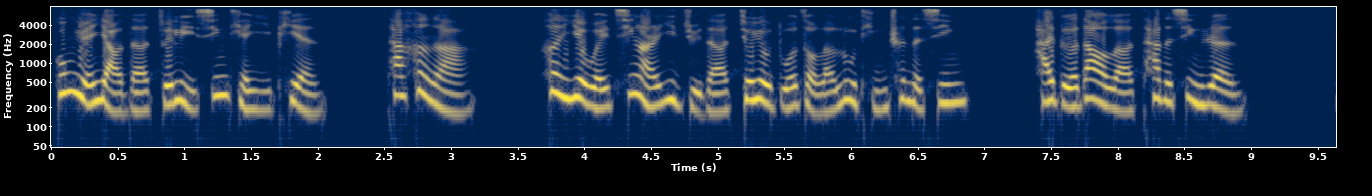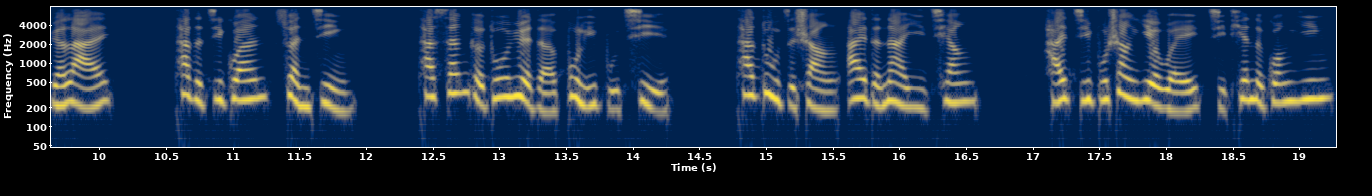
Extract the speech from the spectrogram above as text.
公园咬得嘴里心甜一片。他恨啊，恨叶维轻而易举的就又夺走了陆廷琛的心，还得到了他的信任。原来他的机关算尽，他三个多月的不离不弃，他肚子上挨的那一枪。还及不上叶维几天的光阴。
